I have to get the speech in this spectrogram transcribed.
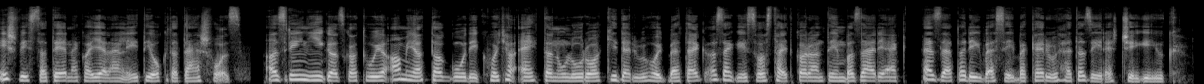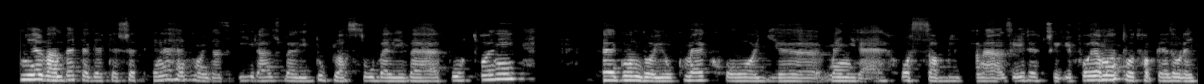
és visszatérnek a jelenléti oktatáshoz. Az Rényi igazgatója amiatt aggódik, hogyha egy tanulóról kiderül, hogy beteg, az egész osztályt karanténba zárják, ezzel pedig veszélybe kerülhet az érettségiük. Nyilván betegek esetén lehet majd az írásbeli, dupla szóbelivel pótolni, gondoljuk meg, hogy mennyire hosszabbítaná az érettségi folyamatot, ha például egy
